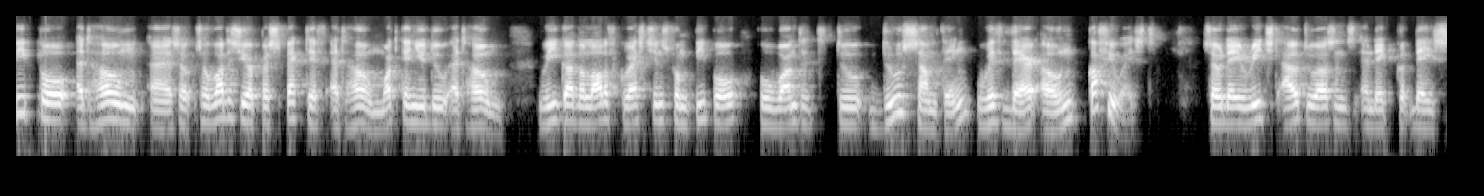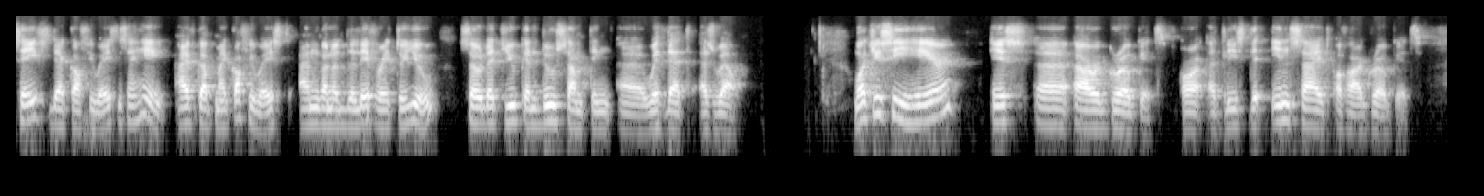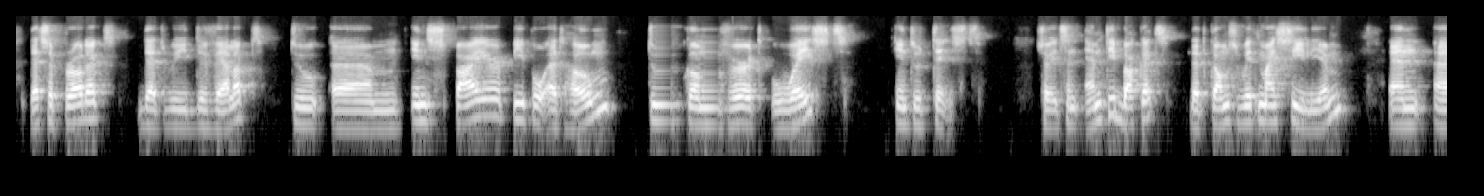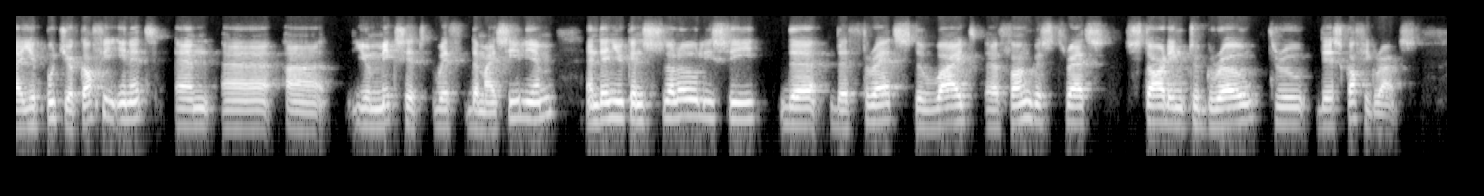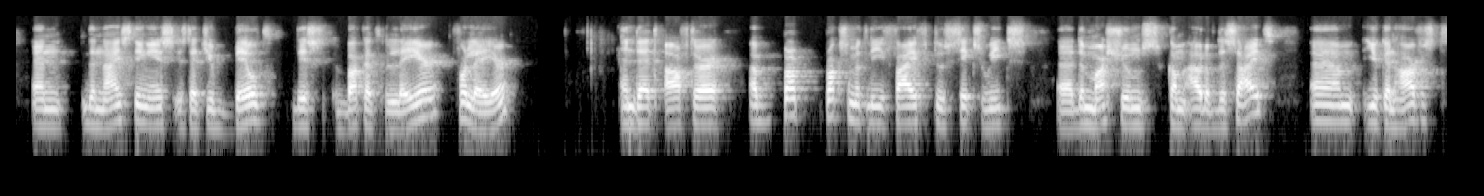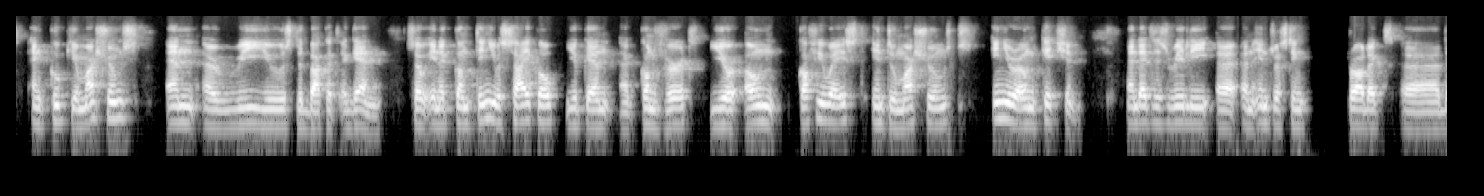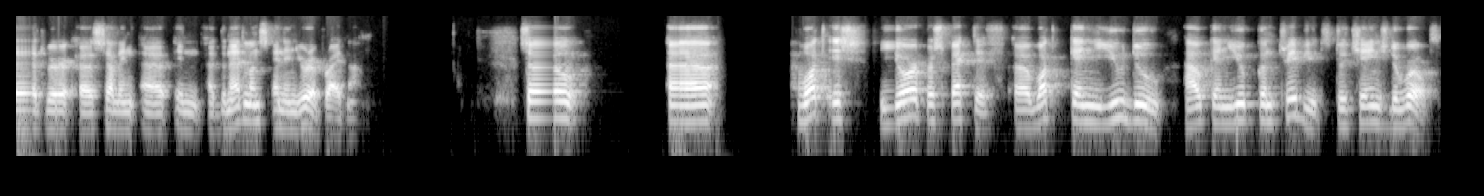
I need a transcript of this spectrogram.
people at home, so, so what is your perspective at home? What can you do at home? We got a lot of questions from people who wanted to do something with their own coffee waste. So they reached out to us and, and they they saved their coffee waste and say, hey, I've got my coffee waste. I'm going to deliver it to you so that you can do something uh, with that as well. What you see here is uh, our grow kit, or at least the inside of our grow kit. That's a product that we developed to um, inspire people at home to convert waste into taste. So it's an empty bucket that comes with mycelium and uh, you put your coffee in it and uh, uh, you mix it with the mycelium and then you can slowly see the the threads the white uh, fungus threads starting to grow through this coffee grounds and the nice thing is is that you build this bucket layer for layer and that after approximately five to six weeks uh, the mushrooms come out of the site. um, you can harvest and cook your mushrooms and uh, reuse the bucket again. So in a continuous cycle, you can uh, convert your own coffee waste into mushrooms in your own kitchen. And that is really an interesting product uh, that we're uh, selling uh, in the Netherlands and in Europe right now. So what is your perspective? what can you do how can you contribute to change the world?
